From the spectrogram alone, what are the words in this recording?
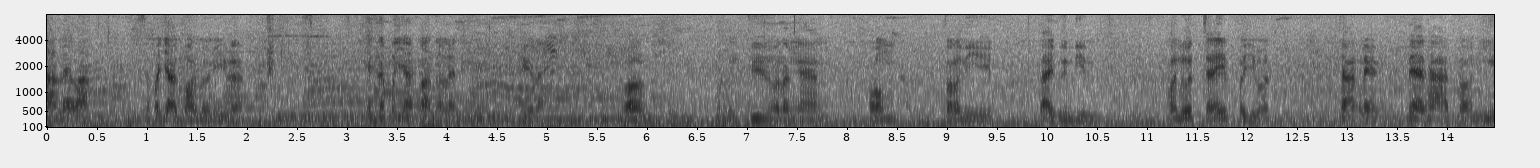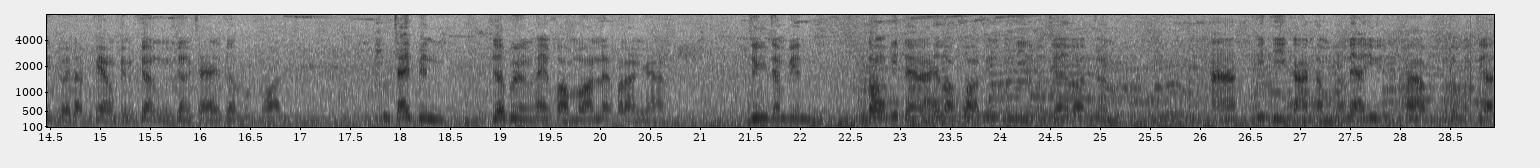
นาดอะไรวะ ทรัพยากรแบบนี้แบบไอ้ทรัพยากรธรณีคืออะไร อ๋อมันคือพลังงานของธรณีใต้พื้นดิน มนุษย์ใช้ประโยชน์จากแหล่งแร่ธาตุเหล่านี้ โดยดัดแปลงเป็นเครื่องมือเครื่องใช้เครื่องอุปกรณ์ ใช้เป็นเชื้อเพลิงให้ความร้อนและพลังงาน จึงจำเป็นต้องพิจารณาให้รอบคอบถึงผลดีและผลเสียตลอดจน หาวิธีการทำเหมืองแร่ที่มีประสิทธิภาพกระตุ้นกระเตือน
